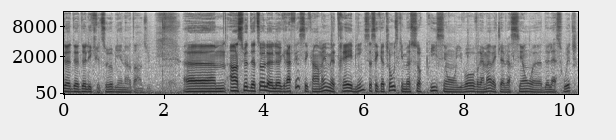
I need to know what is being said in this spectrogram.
de l'écriture, bien entendu. Euh, ensuite de ça, le, graphisme c'est quand même très bien. Ça, c'est quelque chose qui m'a surpris si on y va vraiment avec la version euh, de la Switch.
